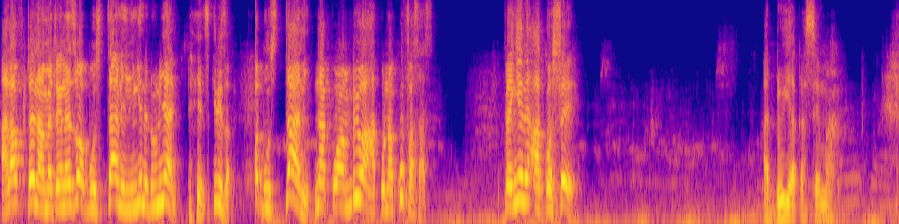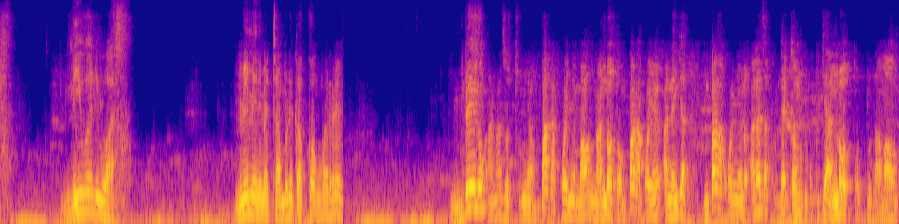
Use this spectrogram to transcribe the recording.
alafu tena ametengenezewa bustani nyingine duniani. Sikiliza, bustani na kuambiwa hakuna kufa. Sasa. Pengine akosee. Adui akasema liwe liwazi. Mimi nimetambulika kuwa mwerevu. Mbinu anazotumia mpaka kwenye maono na ndoto, mpaka kwenye anaingia mpaka kwenye anaweza kuteka mtu kupitia ndoto tu na maono,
